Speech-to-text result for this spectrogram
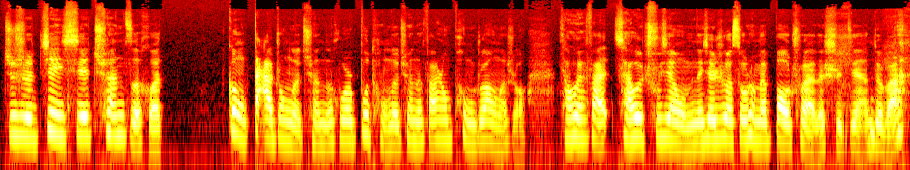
就是这些圈子和更大众的圈子或者不同的圈子发生碰撞的时候，才会发才会出现我们那些热搜上面爆出来的事件，对吧？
